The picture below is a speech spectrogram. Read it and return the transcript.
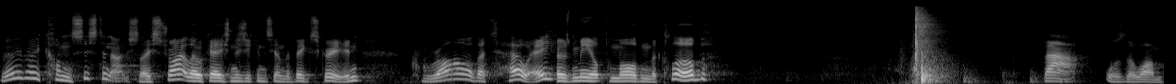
Very, very consistent, actually. Strike location, as you can see on the big screen, rather toey. Goes me up more than the club. That was the one.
